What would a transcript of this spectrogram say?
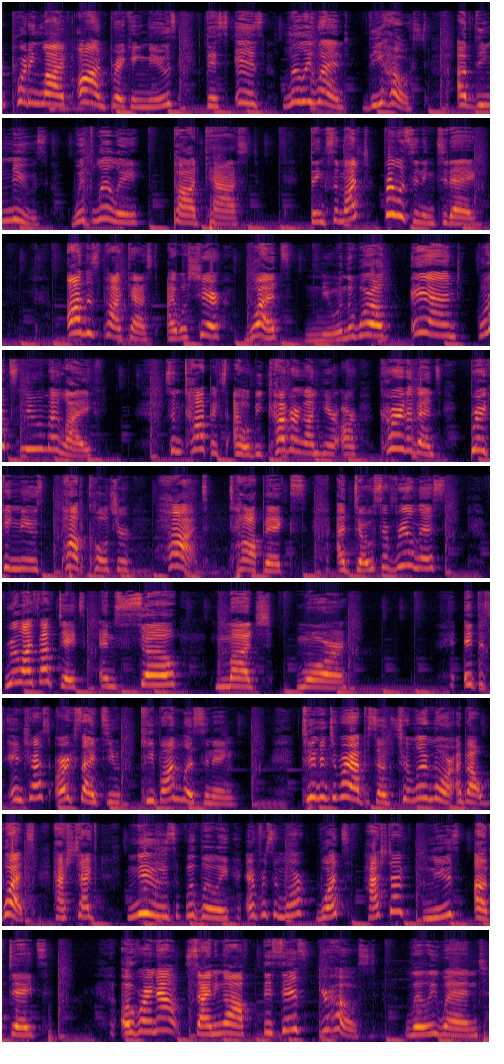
reporting live on Breaking News. This is Lily Wend, the host of the News with Lily podcast. Thanks so much for listening today. On this podcast, I will share what's new in the world and what's new in my life. Some topics I will be covering on here are current events, breaking news, pop culture, hot topics, a dose of realness, real life updates, and so much more. If this interests or excites you, keep on listening. Tune into our episodes to learn more about what's hashtag news with Lily and for some more what's hashtag news updates. Over and out, signing off. This is your host, Lily Wend.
